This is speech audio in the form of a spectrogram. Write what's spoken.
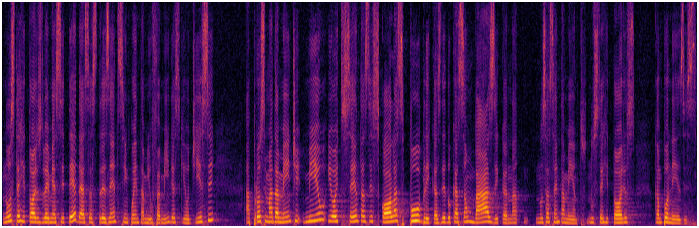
nos territórios do MST, dessas 350 mil famílias que eu disse, aproximadamente 1.800 escolas públicas de educação básica na, nos assentamentos, nos territórios camponeses.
